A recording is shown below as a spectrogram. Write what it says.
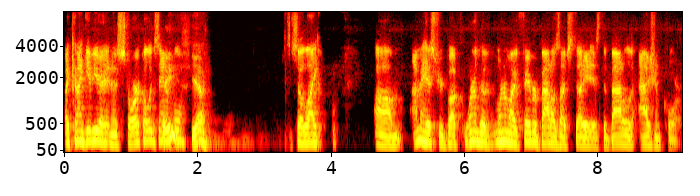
Like, can I give you an historical example? Please, yeah. So, like, um, I'm a history buff. One of the one of my favorite battles I've studied is the Battle of Agincourt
